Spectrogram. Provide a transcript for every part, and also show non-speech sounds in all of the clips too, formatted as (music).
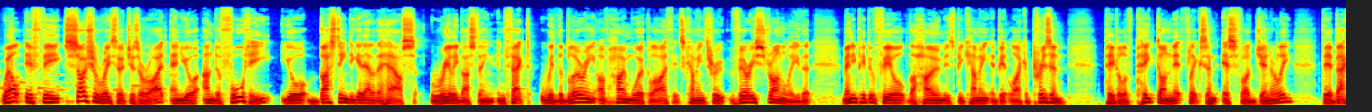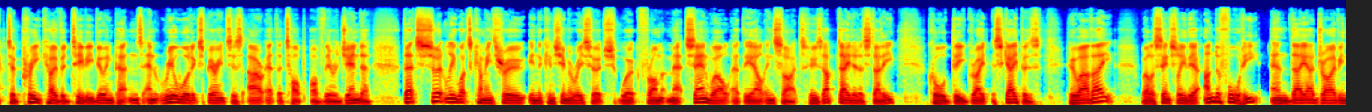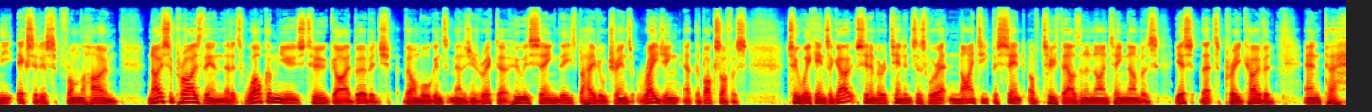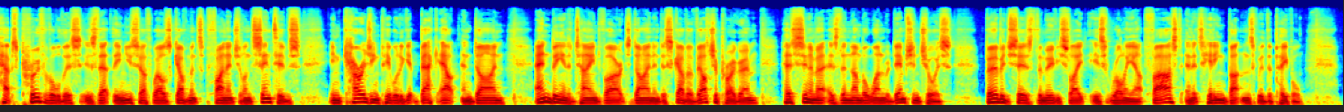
Well, if the social researchers are right and you're under 40, you're busting to get out of the house, really busting. In fact, with the blurring of home work life, it's coming through very strongly that many people feel the home is becoming a bit like a prison. People have peaked on Netflix and SVOD generally. They're back to pre COVID TV viewing patterns, and real world experiences are at the top of their agenda. That's certainly what's coming through in the consumer research work from Matt Sandwell at the Owl Insights, who's updated a study called The Great Escapers. Who are they? Well, essentially, they're under 40 and they are driving the exodus from the home. No surprise then that it's welcome news to Guy Burbidge, Val Morgan's managing director, who is seeing these behavioural trends raging at the box office. Two weekends ago, cinema attendances were at 90% of 2019 numbers. Yes, that's pre COVID. And perhaps proof of all this is that the New South Wales government's financial incentives encouraging people to get back out and dine and be entertained via its Dine and Discover voucher program has cinema as the number one redemption choice. Burbidge says the movie slate is rolling out fast and it's hitting buttons with the people.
